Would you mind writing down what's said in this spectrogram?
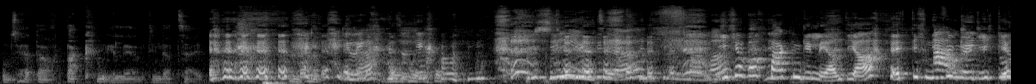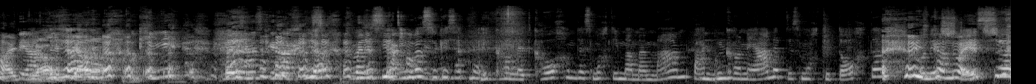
Und sie hat auch backen gelernt in der Zeit. ja. Stimmt, ja. Ich habe auch backen gelernt, ja. Hätte ich nicht ah, okay, für möglich gehalten. Ja. ja. Okay. Weil, ich gedacht, ja, weil sie hat immer so gesagt, na, ich kann nicht kochen, das macht immer mein Mann, backen mhm. kann ich auch nicht, das macht die Tochter. Und jetzt steht, schon,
